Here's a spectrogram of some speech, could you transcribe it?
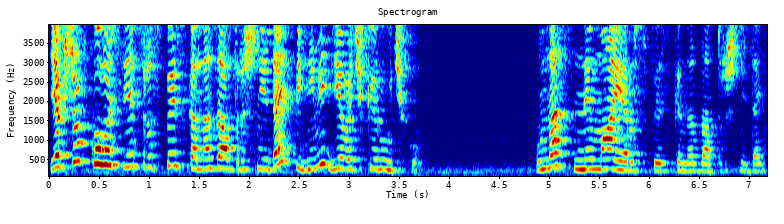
Якщо в когось є розписка на завтрашній день, підніміть дівчатки ручку. У нас немає розписки на завтрашній день.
